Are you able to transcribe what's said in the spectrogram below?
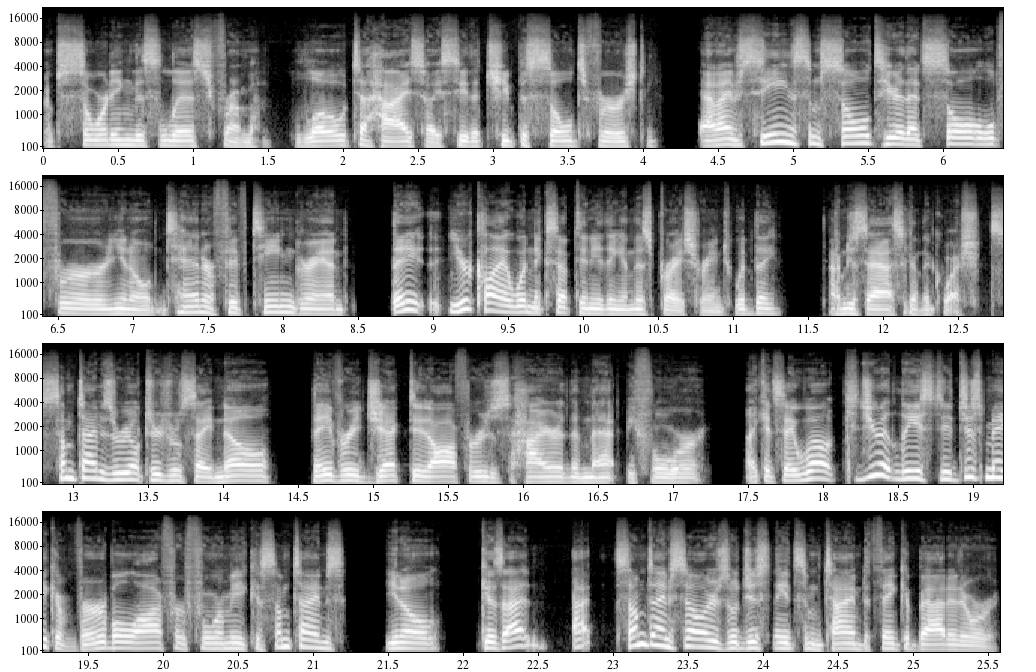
I'm sorting this list from low to high. So I see the cheapest solds first. And I'm seeing some sold here that sold for, you know, 10 or 15 grand. They, your client wouldn't accept anything in this price range, would they? I'm just asking the questions. Sometimes the realtors will say, no, they've rejected offers higher than that before. I could say, well, could you at least uh, just make a verbal offer for me? Because sometimes, you know, because I, I, sometimes sellers will just need some time to think about it or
